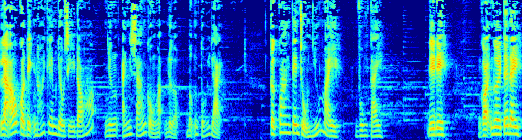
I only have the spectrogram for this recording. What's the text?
Lão còn định nói thêm điều gì đó, nhưng ánh sáng của ngọn lửa bỗng tối lại. Cực quang tên chủ nhíu mày, vung tay. Đi đi, gọi ngươi tới đây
